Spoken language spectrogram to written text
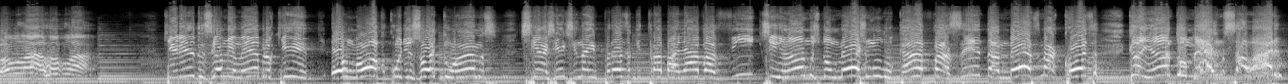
Vamos lá, vamos lá. Queridos, eu me lembro que eu novo com 18 anos, tinha gente na empresa que trabalhava 20 anos no mesmo lugar, fazendo a mesma coisa, ganhando o mesmo salário.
